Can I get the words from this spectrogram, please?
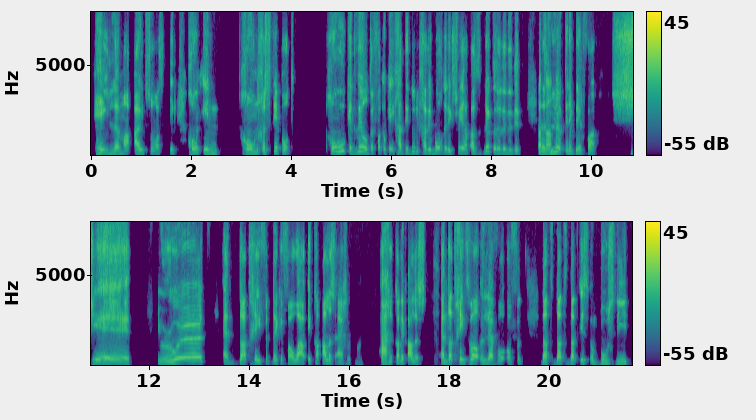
helemaal uit zoals ik. Gewoon in, gewoon gestippeld. Gewoon hoe ik het wilde. Van oké, ik ga dit doen, ik ga dit morgen doen. Ik zweer het, als het lukt, dan dit, dit, dit. En het lukt. En ik denk van, shit, your word. En dat geeft het denken van, wauw, ik kan alles eigenlijk, man. Eigenlijk kan ik alles. En dat geeft wel een level of het, dat, dat, dat is een boost die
